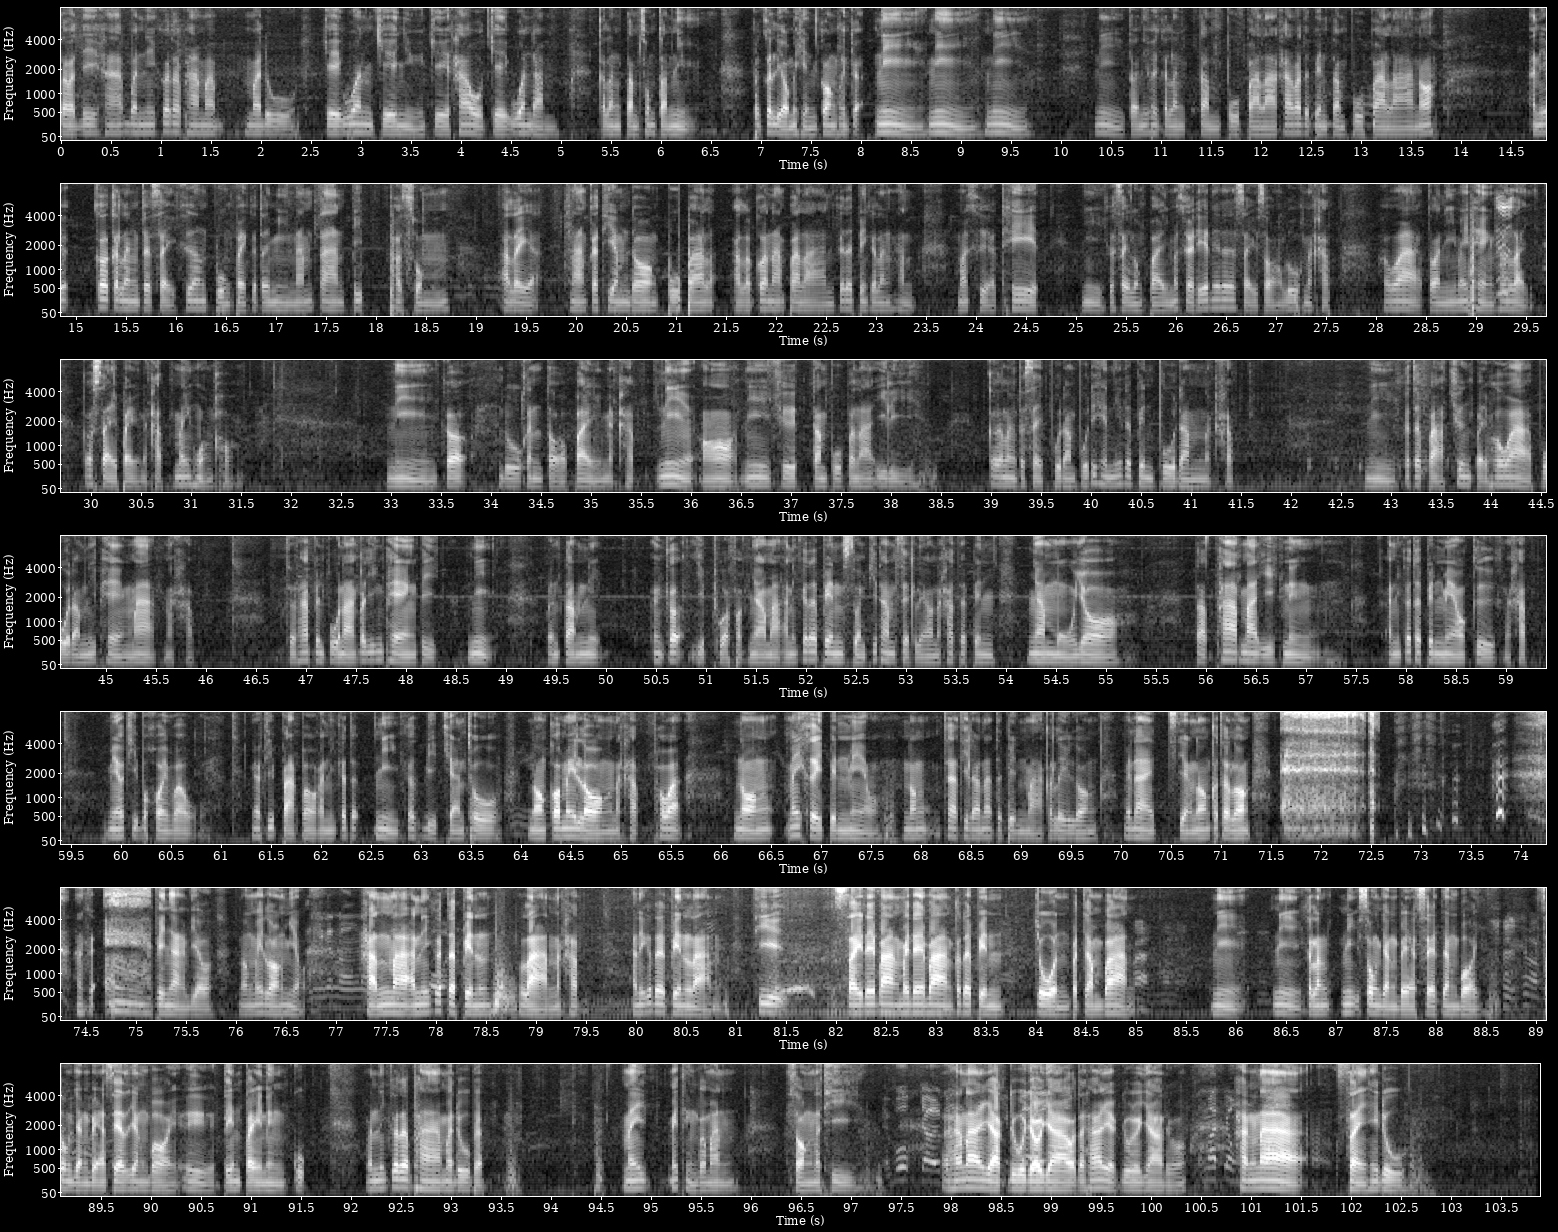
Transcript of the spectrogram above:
สวัสดีครับ วันนี้ก็จะพามามาดูเกอ้วนเกหยือเกเท่าเกอ้วนดำกำลังตำส้มตำนี่เพิ่นก็เหลียวมาเห็นกล้องเพิ่นก็นี่นี่นี่นี่ ตอนนี้เพิ่นกำลังตำปูปลาร้าคาดว่าจะเป็นตำปูปลาร้าเนาะอันนี้ก็กำลังจะใส่เครื่องปรุงไปก็จะมีน้ำตาลปิ๊บผสมอะไรอะน้ำกระเทียมดองปูปลาอะแล้วก็น้ำปลาร้านี่ก็จะเป็นกำลังหั่นมะเขือเทศ นี่ก็ใส่ลงไปมะเขือเทศนี่จะใส่สองลูกนะครับ เพราะว่าตอนนี้ไม่แพงเท่าไหร่ ก็ใส่ไปนะครับ ไม่ห่วงของ นี่ก็ดูกันต่อไปนะครับ นี่อ๋อนี่คือตำปูปลาอีหลีก็กำลังจะใส่ปูดำปูที่เห็นนี่จะเป็นปูดำนะครับ นี่ก็จะปาดครึ่งไปเพราะว่าปูดำนี่แพงมากนะครับ แต่ถ้าเป็นปูนาก็ยิ่งแพงปีกนี่เป็นตำนี่ มันก็หยิบถั่วฝักยาวมา อันนี้ก็จะเป็นส่วนที่ทำเสร็จแล้วนะครับ จะเป็นยำหมูยอ ตัดภาพมาอีกหนึ่ง อันนี้ก็จะเป็นแมวกึกนะครับ แมวที่บคอยเว้าแมวที่ปากบอกอันนี้ก็จะนี่ก็บีบแขนโชว์น้องก็ไม่ร้องนะครับ เพราะว่าน้องไม่เคยเป็นแมว น้องชาติที่แล้วน่าจะเป็นหมาก็เลยร้อง ไม่ได้ เสียงน้องก็จะร้องแอะแล้วก็แอะเป็นอย่างเดียว น้องไม่ร้องเหมียวอันนี้ก็น้องหันมาอันนี้ก็จะเป็นหลานนะครับ อันนี้ก็จะเป็นหลานที่ใส่ได้บ้างไม่ได้บ้าง ก็จะเป็นโจรประจำบ้าน นี่นี่กำลังนี่ทรงอย่างแบแซดอย่างบ่อยทรงอย่างแบแซดอย่างบ่อยเออเต้นไปหนึ่งกลุ่มวันนี้ก็จะพามาดูแบบ ไม่ไม่ถึงประมาณสองนาทีแต่ข้างหน้าอยากดูยาวๆ แต่ถ้าอยากดูยาวๆเดี๋ยวข้างหน้าใส่ให้ดู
